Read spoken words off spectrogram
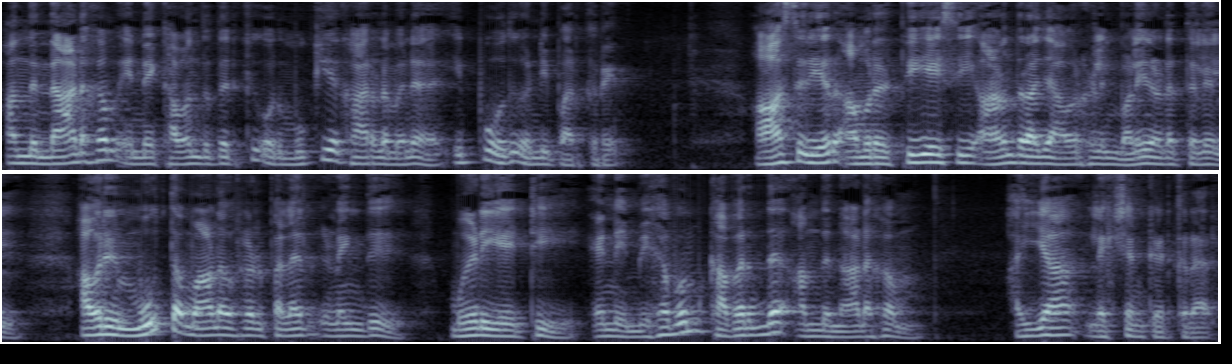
அந்த நாடகம் என்னை கவர்ந்ததற்கு ஒரு முக்கிய காரணம் என இப்போது எண்ணி பார்க்கிறேன். ஆசிரியர் அமரர் பிஏசி ஆனந்தராஜா அவர்களின் வழிநடத்தலில் அவரின் மூத்த மாணவர்கள் பலர் இணைந்து மேடையேற்றி என்னை மிகவும் கவர்ந்த அந்த நாடகம் ஐயா லெக்ஷன் கேட்கிறார்.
